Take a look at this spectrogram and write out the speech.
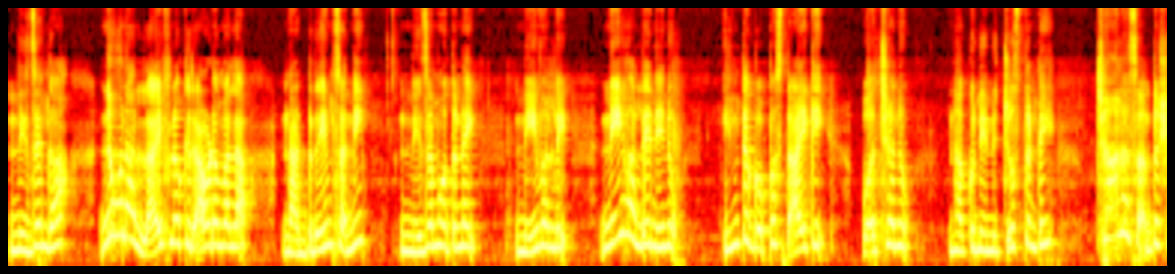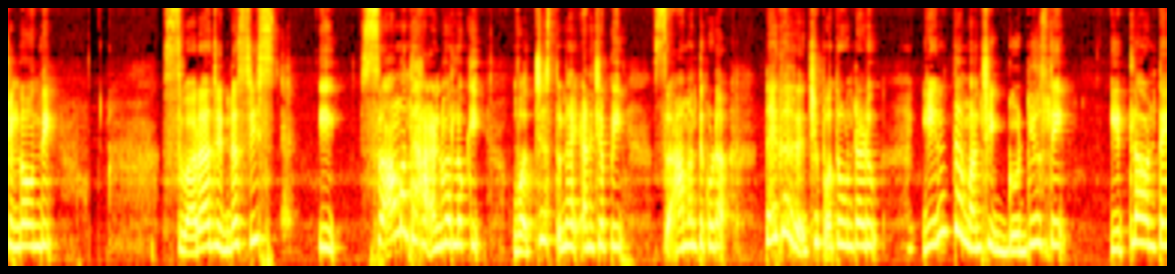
నిజంగా నువ్వు నా లైఫ్లోకి రావడం వల్ల నా డ్రీమ్స్ అన్నీ నిజమవుతున్నాయి. నీ వల్లే నీ వల్లే నేను ఇంత గొప్ప స్థాయికి వచ్చాను. నాకు నిన్ను చూస్తుంటే చాలా సంతోషంగా ఉంది. స్వరాజ్ ఇండస్ట్రీస్ ఈ సామంత్ హ్యాండ్వర్లోకి వచ్చేస్తున్నాయి అని చెప్పి సామంత్ కూడా తెగ రెచ్చిపోతూ ఉంటాడు. ఇంత మంచి గుడ్ న్యూస్ని ఇట్లా అంటే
